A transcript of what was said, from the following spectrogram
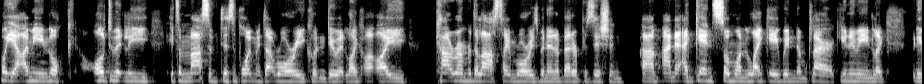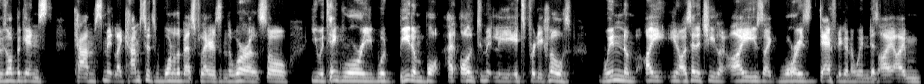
but yeah, I mean, look, ultimately it's a massive disappointment that Rory couldn't do it. Like I, I can't remember the last time Rory's been in a better position. Um, and against someone like a Wyndham Clark, you know what I mean? Like when he was up against Cam Smith, like Cam Smith's one of the best players in the world. So you would think Rory would beat him, but uh, ultimately it's pretty close. Wyndham, I you know I said it cheat like I was like Rory's definitely going to win this. I I'm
